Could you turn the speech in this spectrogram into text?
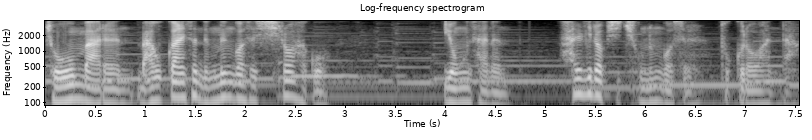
좋은 말은 마국간에서 늙는 것을 싫어하고 용사는 할 일 없이 죽는 것을 부끄러워한다.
